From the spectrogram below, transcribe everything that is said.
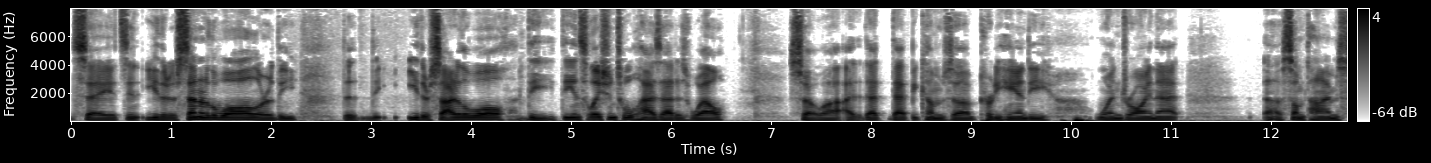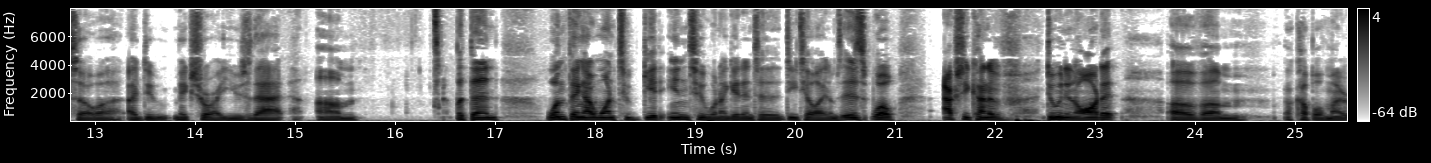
say it's in either the center of the wall or the, the the either side of the wall. The the insulation tool has that as well, so uh, I, that that becomes uh, pretty handy when drawing that uh, sometimes. So uh, I do make sure I use that. Um, but then one thing I want to get into when I get into detail items is well, actually kind of doing an audit of um, a couple of my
